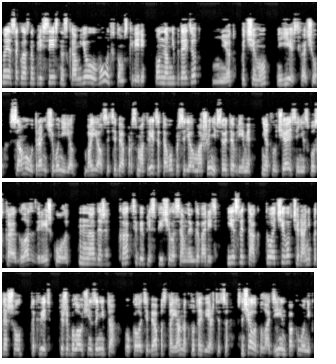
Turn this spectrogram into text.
но я согласна присесть на скамью вон в том сквере. Он нам не подойдет?» «Нет». «Почему?» «Есть хочу. С самого утра ничего не ел. Боялся тебя просмотреть, а того просидел в машине все это время, не отлучаясь и не спуская глаз с дверей школы». «Надо же, как тебе приспичило со мной говорить? Если так, то отчего вчера не подошел? Так ведь ты же была очень занята. Около тебя постоянно кто-то вертится. Сначала был один поклонник,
